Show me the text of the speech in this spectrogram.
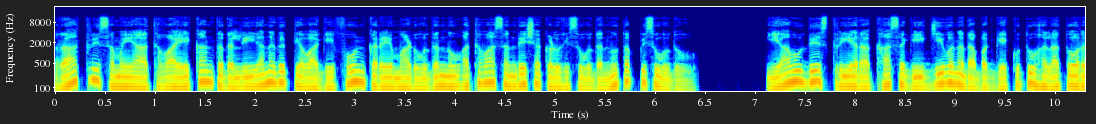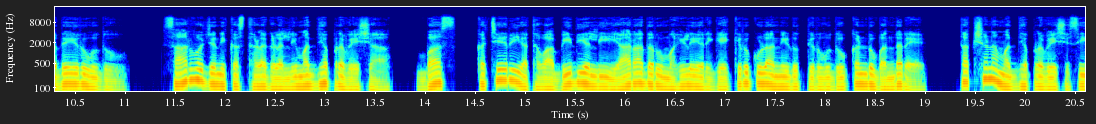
ರಾತ್ರಿ ಸಮಯ ಅಥವಾ ಏಕಾಂತದಲ್ಲಿ ಅನಗತ್ಯವಾಗಿ ಫೋನ್ ಕರೆ ಮಾಡುವುದನ್ನು ಅಥವಾ ಸಂದೇಶ ಕಳುಹಿಸುವುದನ್ನು ತಪ್ಪಿಸುವುದು. ಯಾವುದೇ ಸ್ತ್ರೀಯರ ಖಾಸಗಿ ಜೀವನದ ಬಗ್ಗೆ ಕುತೂಹಲ ತೋರದೇ ಇರುವುದು. ಸಾರ್ವಜನಿಕ ಸ್ಥಳಗಳಲ್ಲಿ ಮಧ್ಯಪ್ರವೇಶ, ಬಸ್, ಕಚೇರಿ ಅಥವಾ ಬೀದಿಯಲ್ಲಿ ಯಾರಾದರೂ ಮಹಿಳೆಯರಿಗೆ ಕಿರುಕುಳ ನೀಡುತ್ತಿರುವುದು ಕಂಡುಬಂದರೆ ತಕ್ಷಣ ಮಧ್ಯಪ್ರವೇಶಿಸಿ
